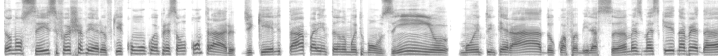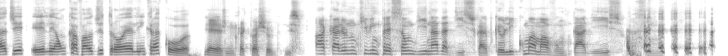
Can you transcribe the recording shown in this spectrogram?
Então não sei se foi o Xavier, eu fiquei com, com a impressão contrária, de que ele tá aparentando muito bonzinho, muito inteirado com a família Summers, mas que na verdade ele é um cavalo de Troia ali em Cracoa. E aí, Júnior, o que, é que tu achou disso? Ah, cara, eu não tive impressão de nada disso, cara, porque eu li com uma má vontade isso. Assim.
